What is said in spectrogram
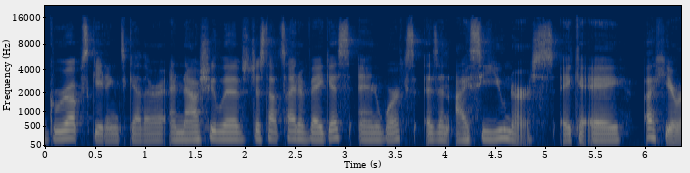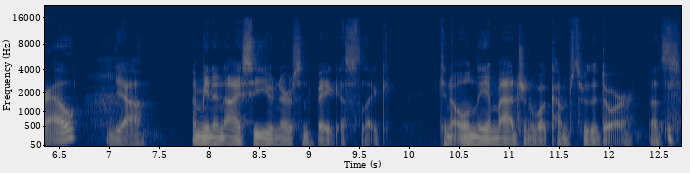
grew up skating together, and now she lives just outside of Vegas and works as an ICU nurse, aka a hero. Yeah, I mean, an ICU nurse in Vegas. Like, can only imagine what comes through the door. That's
